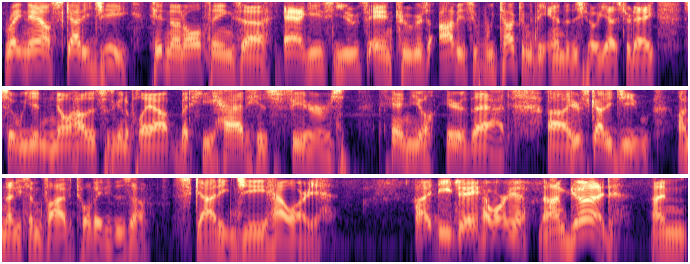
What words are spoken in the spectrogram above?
right now, Scotty G hitting on all things uh, Aggies, Utes, and Cougars. Obviously, we talked to him at the end of the show yesterday, so we didn't know how this was going to play out, but he had his fears and you'll hear that. Uh, here's Scotty G on 97.5 at 1280 The Zone. Scotty G, how are you? Hi, DJ. How are you? I'm good. I'm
